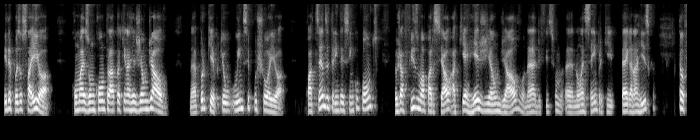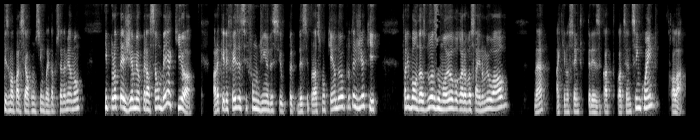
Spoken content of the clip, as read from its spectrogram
e depois eu saí ó, com mais um contrato aqui na região de alvo. Né? Por quê? Porque o, o índice puxou aí ó, 435 pontos. Eu já fiz uma parcial, aqui é região de alvo, né? Difícil, é, não é sempre que pega na risca. Então eu fiz uma parcial com 50% da minha mão e protegi a minha operação bem aqui, ó. A hora que ele fez esse fundinho desse, desse próximo candle, eu protegi aqui. Falei, bom, das duas, uma, eu agora vou sair no meu alvo, né? Aqui no 113,450 Olha lá.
